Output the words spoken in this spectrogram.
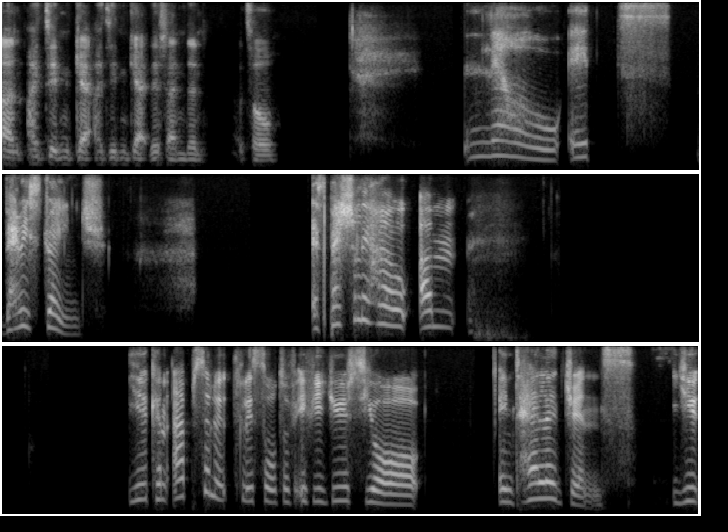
And I didn't get I didn't get this ending at all. No, it's very strange. Especially how um you can absolutely sort of if you use your intelligence, you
